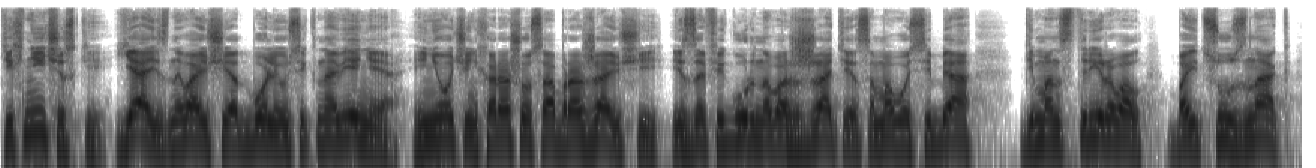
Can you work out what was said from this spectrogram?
Технически, я, изнывающий от боли усекновения и не очень хорошо соображающий из-за фигурного сжатия самого себя, демонстрировал бойцу знак –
